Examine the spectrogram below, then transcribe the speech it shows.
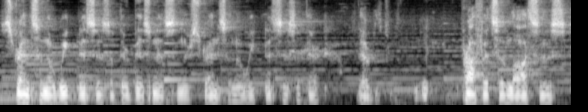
strengths and the weaknesses of their business and their strengths and the weaknesses of their their profits and losses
